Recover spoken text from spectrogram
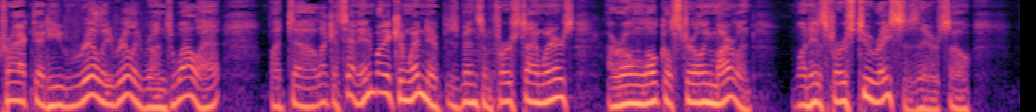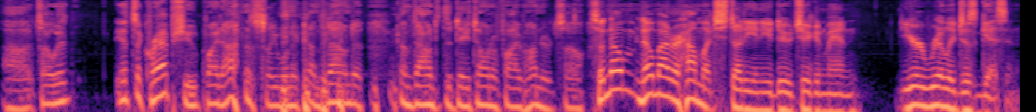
track that he really, really runs well at. But uh, like I said, anybody can win there. There's been some first time winners. Our own local Sterling Marlin won his first two races there. So, uh, so it it's a crapshoot, quite honestly, when it comes down to comes down to the Daytona 500. So, so no no matter how much studying you do, Chicken Man, you're really just guessing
